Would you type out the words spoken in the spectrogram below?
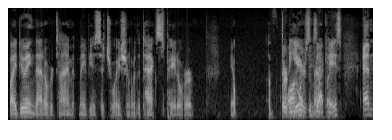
by doing that over time, it may be a situation where the tax is paid over, you know, 30 Long- years in exactly. that case, and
